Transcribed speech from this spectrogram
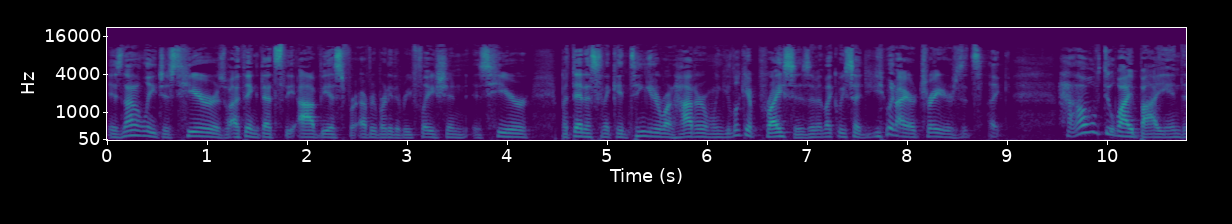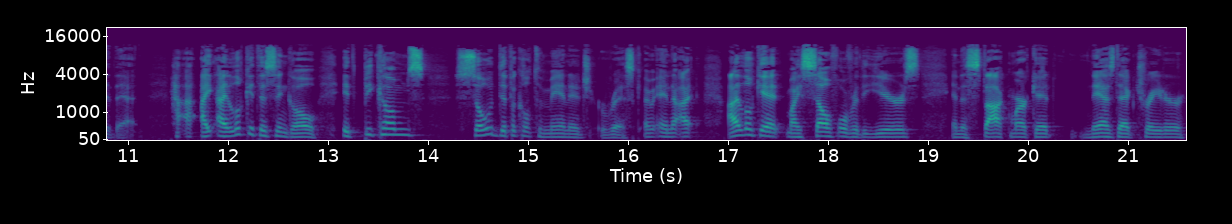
is not only just here, as I think that's the obvious for everybody, the reflation is here, but then it's going to continue to run hotter. And when you look at prices, I mean, like we said, you and I are traders. It's like, how do I buy into that? I, I look at this and go, it becomes – so difficult to manage risk. I mean, and I, I look at myself over the years in the stock market, NASDAQ trader,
